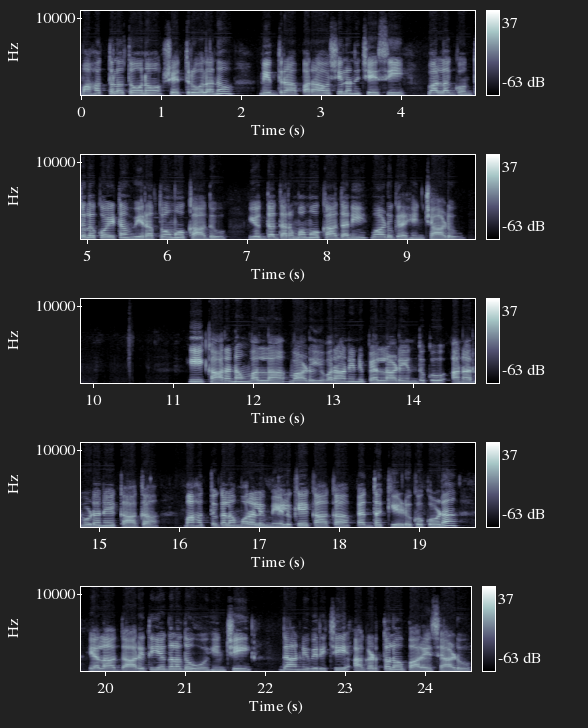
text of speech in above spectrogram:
మహత్తులతోనో శత్రువులను నిద్ర పరావశులను చేసి వాళ్ళ గొంతులు కోయటం వీరత్వమో కాదు యుద్ధ ధర్మమో కాదని వాడు గ్రహించాడు. ఈ కారణం వల్ల వాడు యువరాణిని పెళ్ళాడేందుకు అనర్హుడనే కాక మహత్తుగల మురళి మేలుకే కాక పెద్ద కీడుకు కూడా ఎలా దారి తీయగలదో ఊహించి దాన్ని విరిచి అగడతలో పారేశాడు.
